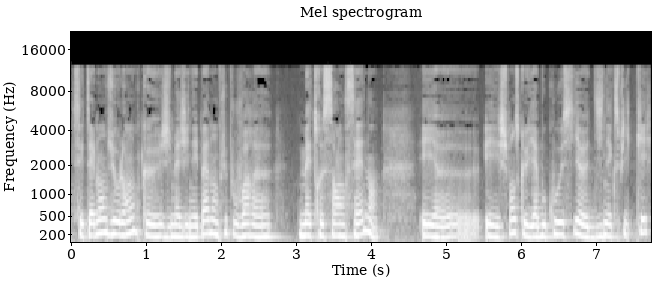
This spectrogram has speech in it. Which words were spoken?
c'est tellement violent que j'imaginais pas non plus pouvoir mettre ça en scène. Et, et je pense qu'il y a beaucoup aussi d'inexpliqués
